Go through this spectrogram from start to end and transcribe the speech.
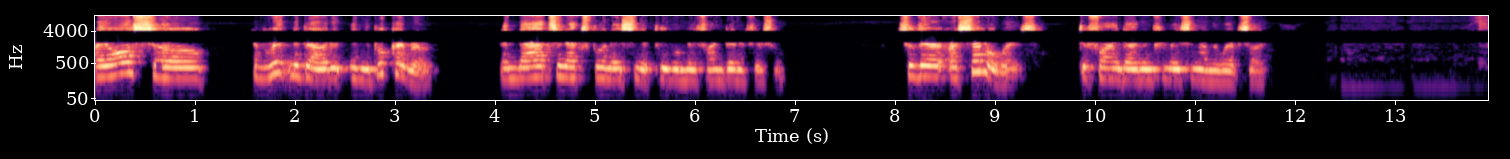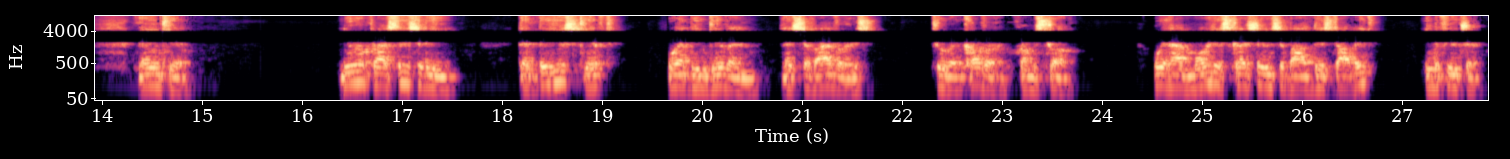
I also have written about it in the book I wrote, and that's an explanation that people may find beneficial. So there are several ways to find out information on the website. Thank you. Neuroplasticity, the biggest gift we have been given as survivors to recover from stroke. We have more discussions about this topic in the future.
